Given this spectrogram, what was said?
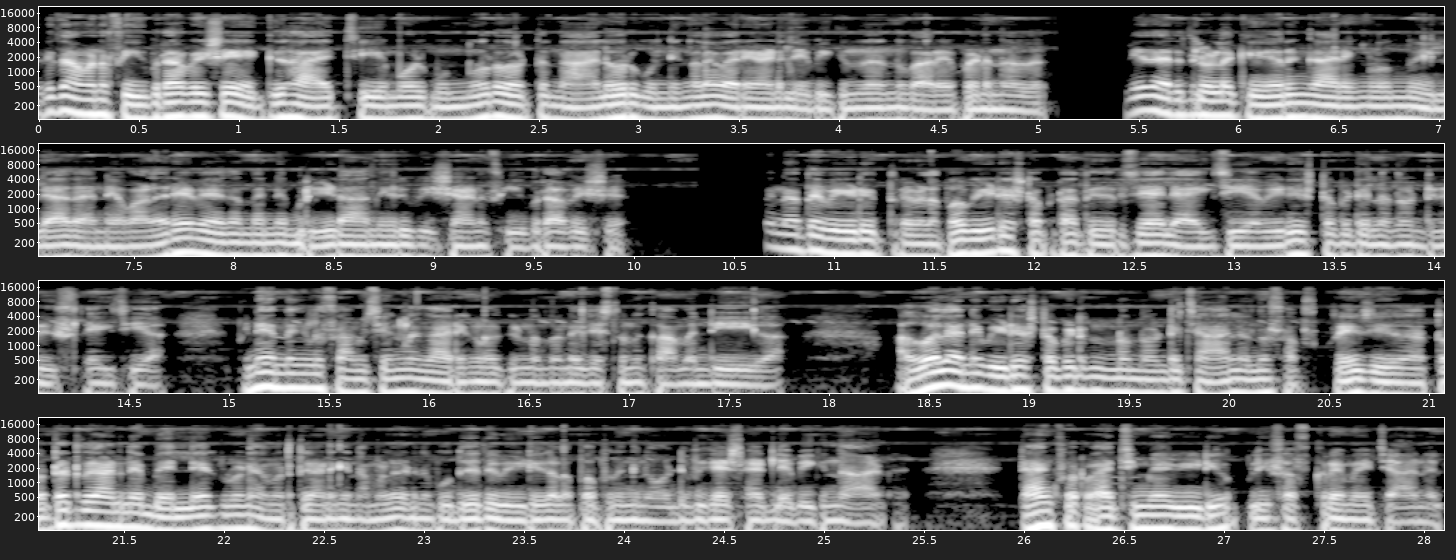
ഒരു തവണ സീബ്ര ഫിഷ് എഗ്ഗ് ഹാച്ച് ചെയ്യുമ്പോൾ മുന്നൂറ് തൊട്ട് നാനൂറ് കുഞ്ഞുങ്ങളെ വരെയാണ് ലഭിക്കുന്നതെന്ന് പറയപ്പെടുന്നത്. വലിയ തരത്തിലുള്ള കെയറും കാര്യങ്ങളൊന്നും ഇല്ലാതെ തന്നെ വളരെ വേഗം തന്നെ ബ്രീഡാകുന്ന ഒരു ഫിഷാണ് സീബ്ര ഫിഷ് ഇന്നത്തെ വീഡിയോ ഇത്രയേ ഉള്ളൂ. അപ്പോൾ വീഡിയോ ഇഷ്ടപ്പെട്ടാൽ തീർച്ചയായും ലൈക്ക് ചെയ്യുക. വീഡിയോ ഇഷ്ടപ്പെട്ടില്ലെന്നുണ്ടെങ്കിൽ ഡിസ്ലൈക്ക് ചെയ്യുക. പിന്നെ എന്തെങ്കിലും സംശയങ്ങളും കാര്യങ്ങളൊക്കെ ഉണ്ടെന്നുണ്ടെങ്കിൽ ജസ്റ്റ് ഒന്ന് കമന്റ് ചെയ്യുക. അതുപോലെ തന്നെ വീഡിയോ ഇഷ്ടപ്പെട്ടിട്ടുണ്ടെന്നുണ്ടെങ്കിൽ ചാനൽ ഒന്ന് സബ്സ്ക്രൈബ് ചെയ്യുക. തൊട്ടടുത്ത് കാണുന്ന ബെല്ലേക്കൂടെ അമർത്തുകയാണെങ്കിൽ നമ്മൾ വരുന്ന പുതിയൊരു വീഡിയോകൾ അപ്പോൾ നിങ്ങൾക്ക് നോട്ടിഫിക്കേഷൻ ആയിട്ട് ലഭിക്കുന്നതാണ്. Thanks for watching my video please subscribe my channel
